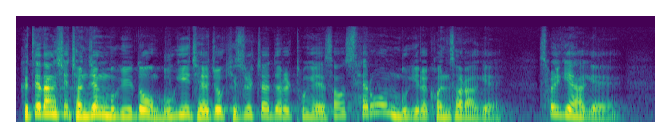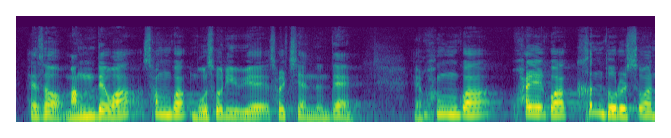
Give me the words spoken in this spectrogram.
그때 당시 전쟁 무기도 무기 제조 기술자들을 통해서 새로운 무기를 건설하게 설계하게 해서 망대와 성곽 모서리 위에 설치했는데 예, 황과 활과 큰 돌을 쏘아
